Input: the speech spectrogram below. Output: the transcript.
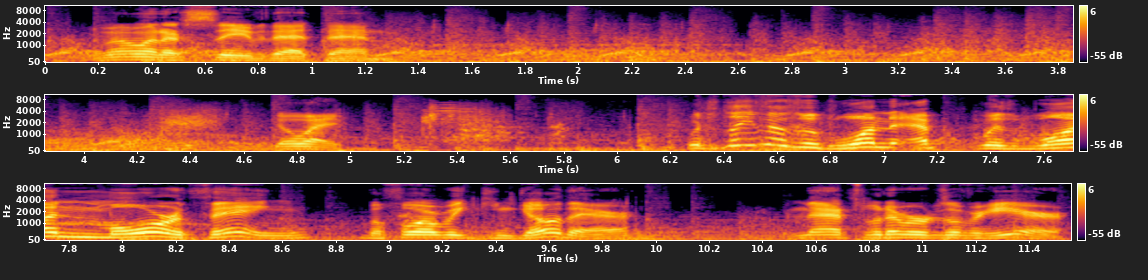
you might want to save that then. Go away. Which leaves us with one with one more thing before we can go there, and that's whatever's over here.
